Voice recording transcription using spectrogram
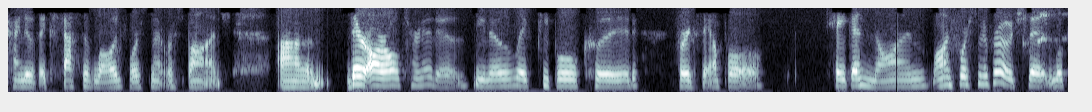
kind of excessive law enforcement response? Um, there are alternatives, you know, like people could, for example, take a non law enforcement approach that looks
